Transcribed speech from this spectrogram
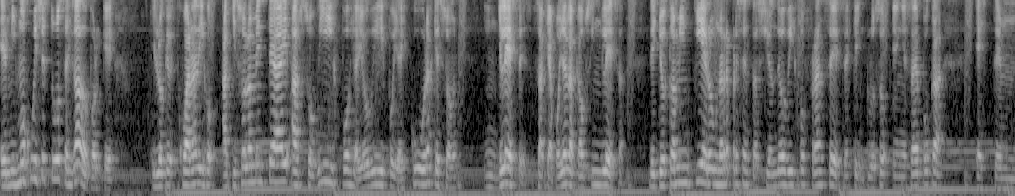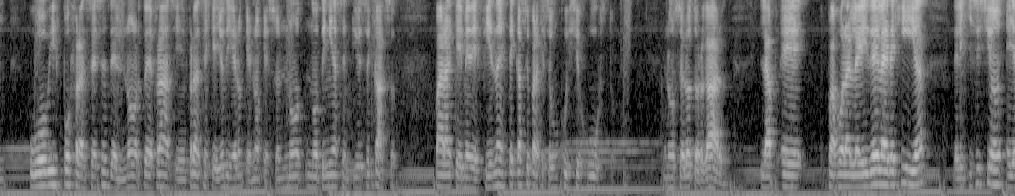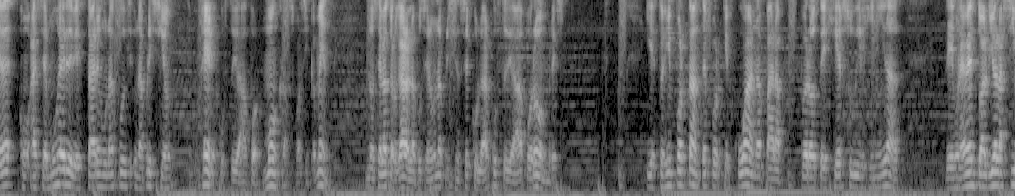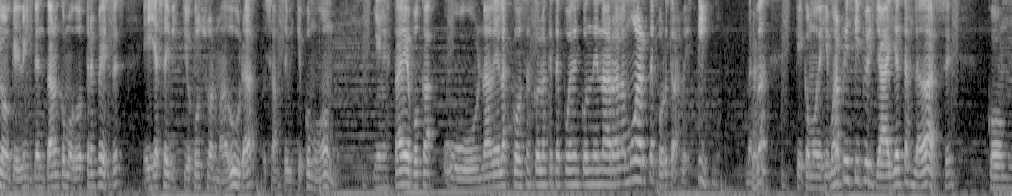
el mismo juicio estuvo sesgado porque. Y lo que Juana dijo, aquí solamente hay arzobispos y hay obispos y hay curas que son ingleses, o sea, que apoyan la causa inglesa. De yo también quiero una representación de obispos franceses, que incluso en esa época este, hubo obispos franceses del norte de Francia y en Francia que ellos dijeron que no, que eso no, no tenía sentido ese caso, para que me defiendan este caso y para que sea un juicio justo. No se lo otorgaron. Eh, bajo la ley de la herejía, de la Inquisición, ella al ser mujer debía estar en una, una prisión de mujeres, custodiada por monjas, básicamente no se la otorgaron, la pusieron en una prisión secular custodiada por hombres. Y esto es importante porque Juana, para proteger su virginidad de una eventual violación, que lo intentaron como dos o tres veces, ella se vistió con su armadura, o sea, se vistió como hombre. Y en esta época, una de las cosas con las que te pueden condenar a la muerte por transvestismo, ¿verdad? Que como dijimos al principio, ya ella al trasladarse con,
